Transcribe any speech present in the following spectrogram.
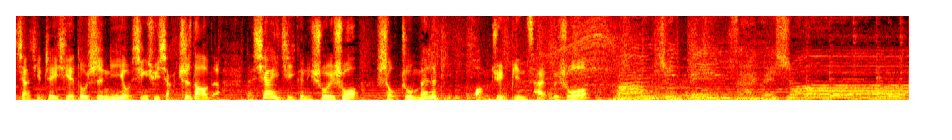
相信这些都是你有兴趣想知道的。那下一集跟你说一说，守住 Melody，黄俊斌才会说。黄俊斌才会说。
